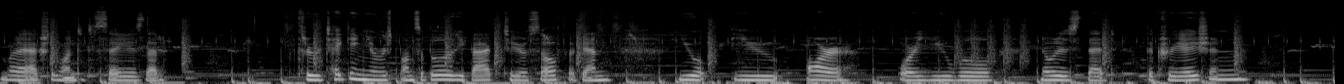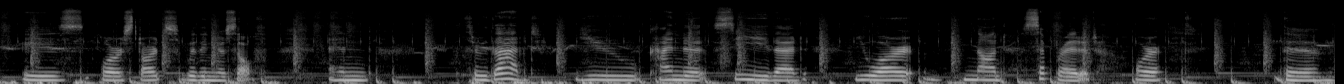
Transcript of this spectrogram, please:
what I actually wanted to say is that through taking your responsibility back to yourself again, you you are or you will notice that the creation is or starts within yourself. And through that, you kind of see that you are not separated or the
